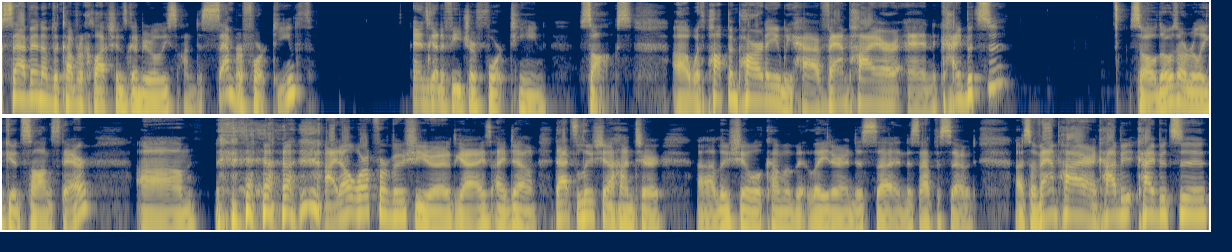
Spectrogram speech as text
seven of the cover collection is going to be released on December 14th, and it's going to feature 14 songs. Uh, with Poppin' Party, we have Vampire and Kaibutsu. So, those are really good songs there. Um, I don't work for Bushiroad, guys. I don't. That's Lucia Hunter. Uh, Lucia will come a bit later in this uh, in this episode. Uh, so Vampire and Kaibutsu,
